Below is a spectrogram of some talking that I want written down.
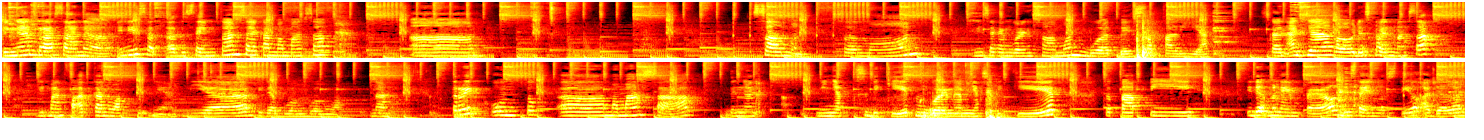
dengan rasana. Ini at the same time saya akan memasak uh, salmon. Salmon. Ini saya akan goreng salmon buat besok kali ya. Sekalian aja kalau udah sekalian masak dimanfaatkan waktunya biar tidak buang-buang waktu. Nah, trik untuk uh, memasak dengan minyak sedikit, menggoreng dengan minyak sedikit, tetapi tidak menempel di stainless steel adalah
